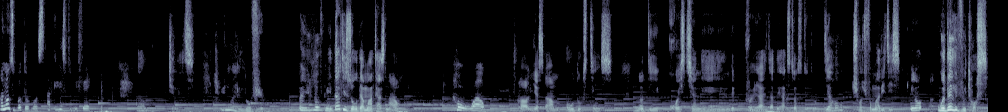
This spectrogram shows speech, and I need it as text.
And not to both of us, at least to be fair. Um, Janet, you know I love you. And you love me. That is all that matters now. Oh, wow. Uh, yes, um, all those things, you know, the questioning, the prayers that they asked us to do, they are all church formalities. You know, will they live with us?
